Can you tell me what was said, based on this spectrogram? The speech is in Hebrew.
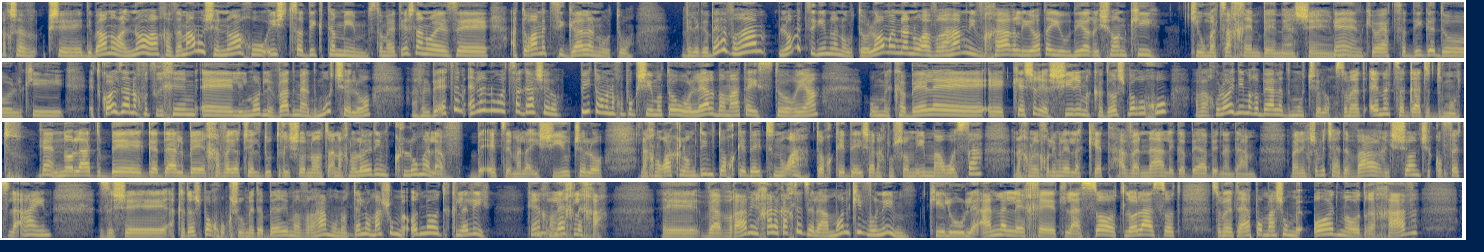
עכשיו, כשדיברנו על נוח, אז אמרנו שנוח הוא איש צדיק תמים. זאת אומרת, יש לנו איזה, התורה מציגה לנו אותו. ולגבי אברהם, לא מציגים לנו אותו. לא אומרים לנו, אברהם נבחר להיות היהודי הראשון כי. כי הוא מצא חן בעיני השם. כן, כי הוא היה צדיק גדול, כי את כל זה אנחנו צריכים אה, ללמוד לבד מהדמות שלו, אבל בעצם אין לנו הצגה שלו. פתאום אנחנו פוגשים אותו, הוא עולה על במת ההיסטוריה, הוא מקבל אה, אה, קשר ישיר עם הקדוש ברוך הוא, אבל אנחנו לא יודעים הרבה על הדמות שלו. זאת אומרת, אין הצגת דמות. כן. נולד בגדל בחוויות ילדות ראשונות, אנחנו לא יודעים כלום עליו בעצם, על האישיות שלו. אנחנו רק לומדים תוך כדי תנועה, תוך כדי שאנחנו שומעים מה הוא עשה, אנחנו יכולים ללקט הבנה לגבי הבן אדם. ואני חושבת שהדבר הראשון שקופץ לעין, זה שהקדוש ברוך הוא, כשהוא מדבר עם אברהם, הוא נותן לו משהו מאוד מאוד כללי. כן, נכון. לך לך. אה, ואברהם יכל לקחת את זה להמון כיוונים, כאילו לאן ללכת, לעשות, לא לעשות. זאת אומרת, היה פה משהו מאוד מאוד רחב,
